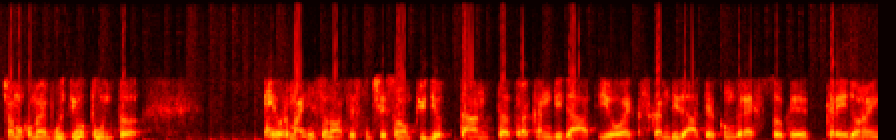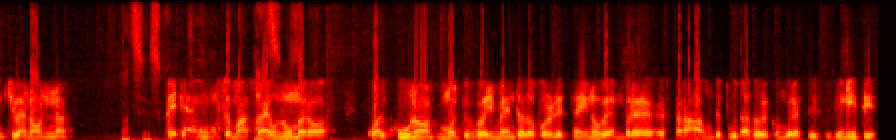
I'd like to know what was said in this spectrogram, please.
diciamo come ultimo punto, e ormai ci sono, ci sono, più di 80 tra candidati o ex candidati al congresso che credono in QAnon. Pazzesco. E, insomma, Pazzesco. è un numero qualcuno molto probabilmente dopo le elezioni di novembre sarà un deputato del congresso degli Stati Uniti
